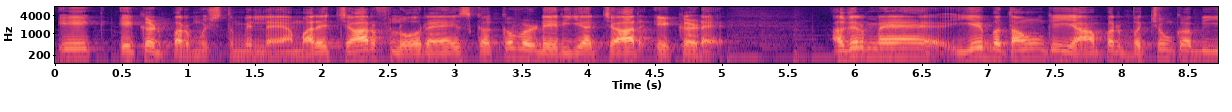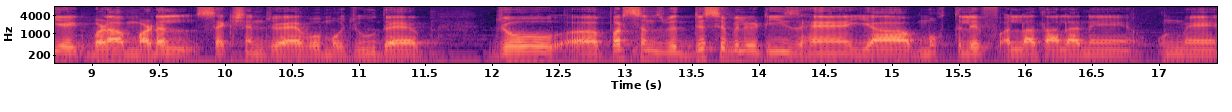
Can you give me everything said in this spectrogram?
ایک ایکڑ پر مشتمل ہے۔ ہمارے چار فلور ہیں اس کا کورڈ ایریا چار ایکڑ ہے۔ اگر میں یہ بتاؤں کہ یہاں پر بچوں کا بھی ایک بڑا ماڈل سیکشن جو ہے وہ موجود ہے جو پرسنز ود ڈسیبلٹیز ہیں یا مختلف اللہ تعالیٰ نے ان میں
